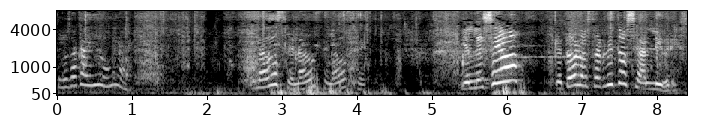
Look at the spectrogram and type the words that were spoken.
Se nos ha caído una. La doce, la doce, la doce. Y el deseo, que todos los cerditos sean libres,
